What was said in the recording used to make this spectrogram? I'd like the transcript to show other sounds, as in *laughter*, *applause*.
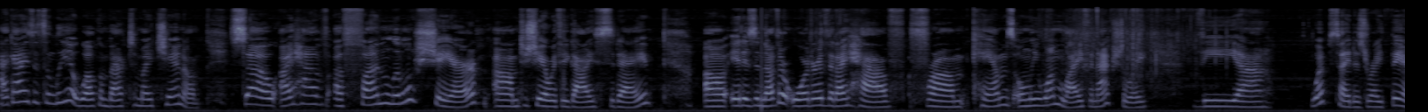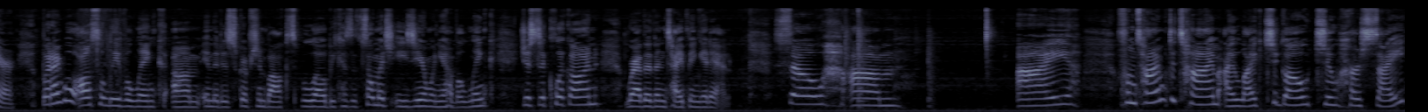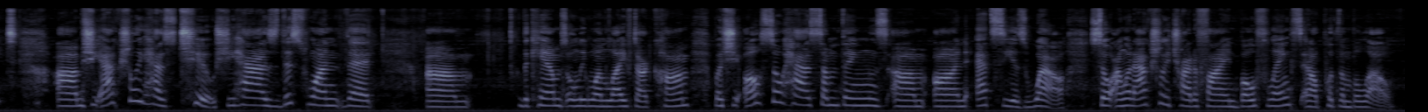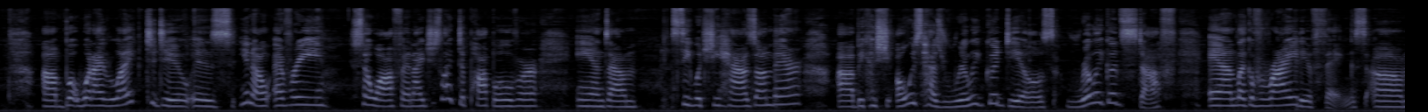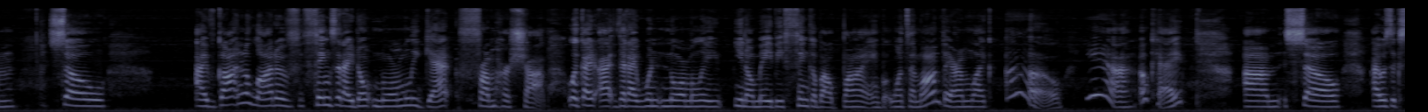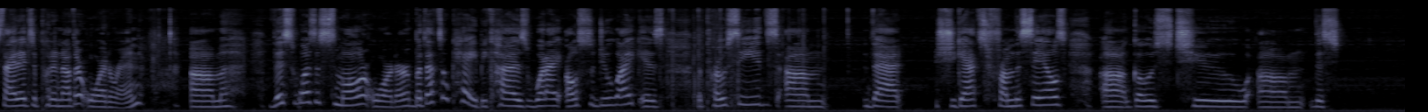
Hi guys, it's Alia. Welcome back to my channel. So I have a fun little share um, to share with you guys today. Uh, it is another order that I have from Kam's Only One Life, and actually the uh, website is right there. But I will also leave a link um, in the description box below because it's so much easier when you have a link just to click on rather than typing it in. So um, I from time to time, I like to go to her site. Um, she actually has two. She has this one that um, the kam's only one life.com but she also has some things um, on etsy as well so i'm going to actually try to find both links and i'll put them below uh, but what i like to do is you know every so often i just like to pop over and um, see what she has on there uh, because she always has really good deals, really good stuff, and like a variety of things. Um, so I've gotten a lot of things that I don't normally get from her shop, like I, I, that I wouldn't normally, you know, maybe think about buying. But once I'm on there, I'm like, oh yeah, okay. Um, so I was excited to put another order in. Um, this was a smaller order, but that's okay because what I also do like is the proceeds um, that she gets from the sales uh, goes to um, this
